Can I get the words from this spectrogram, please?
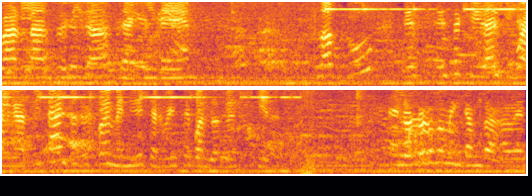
Probar las bebidas de aquí de Club Cool. Es, esta actividad es igual gratuita, entonces pueden venir y servirse cuantas veces quieran. El olor no me encanta, a ver.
